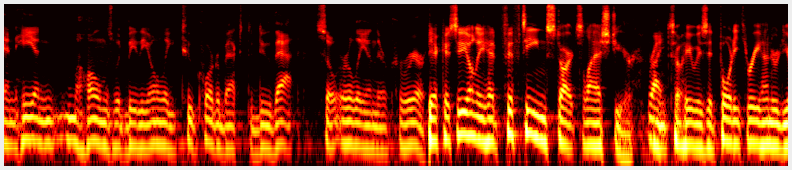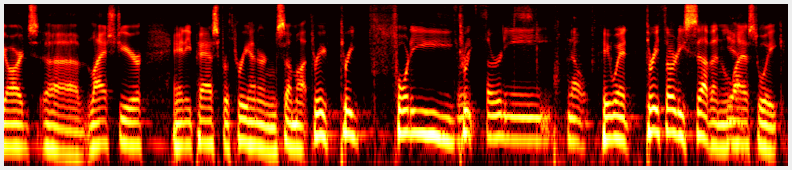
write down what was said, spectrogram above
And he and Mahomes would be the only two quarterbacks to do that so early in their career. Yeah, because he only had 15 starts last year. Right. so he was at 4,300 yards uh, last year, and he passed for 300 and some odd, three, 340, 330, no, He went 337 last week,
